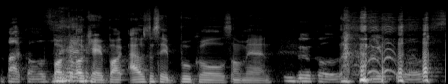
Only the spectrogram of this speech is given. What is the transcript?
Buckles. Buck- okay, Buck. I was gonna say Buchholz. Oh man. Buchels. Buchels.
